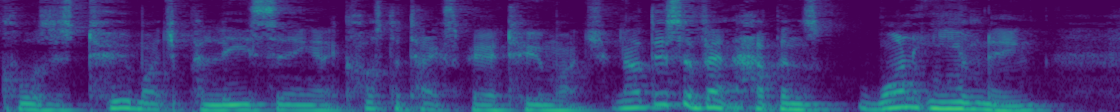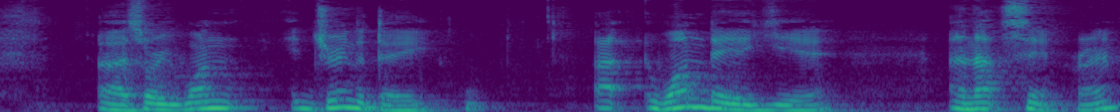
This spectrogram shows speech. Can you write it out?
causes too much policing and it costs the taxpayer too much. Now this event happens one evening, uh, sorry, one during the day, uh, one day a year, and that's it, right?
